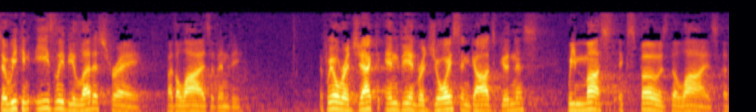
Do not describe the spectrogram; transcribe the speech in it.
so we can easily be led astray by the lies of envy. If we will reject envy and rejoice in God's goodness, we must expose the lies of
